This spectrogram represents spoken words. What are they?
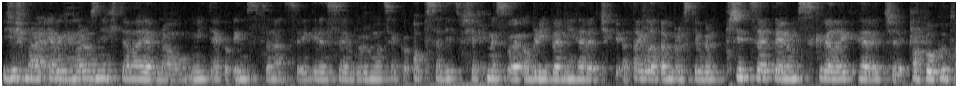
Ježišmarja, já bych hrozně chtěla jednou mít jako inscenaci, kde si budu moci jako obsadit všechny svoje oblíbené herečky a takhle tam prostě bude 30 jenom skvělých hereček. A pokud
